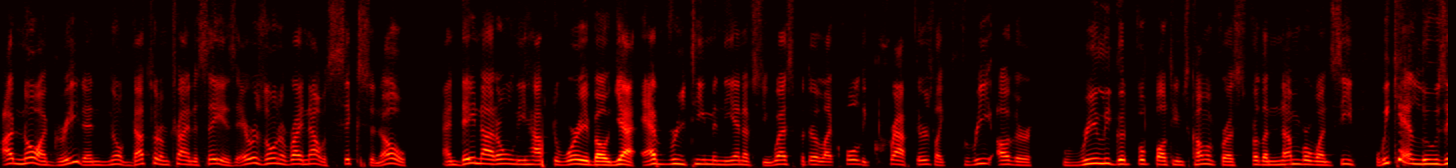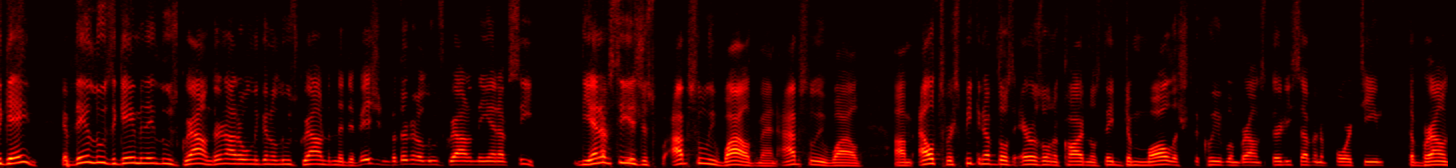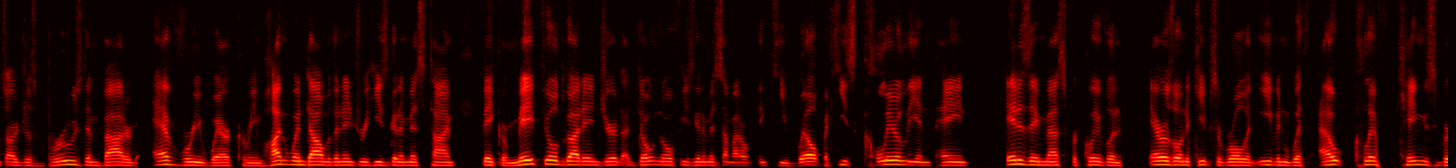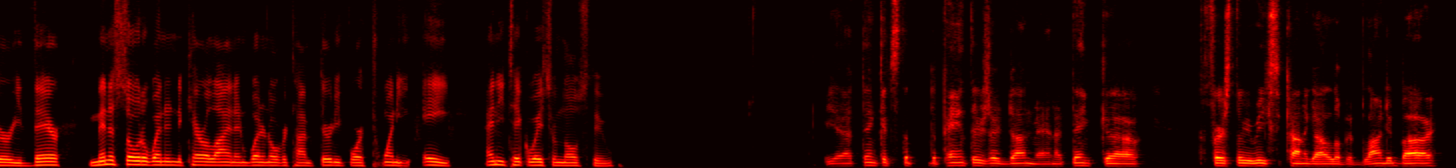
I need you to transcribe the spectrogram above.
I know, agreed. And no, that's what I'm trying to say is Arizona right now is 6 and 0 and they not only have to worry about yeah, every team in the NFC West, but they're like holy crap, there's like three other really good football teams coming for us for the number one seed. We can't lose a game. If they lose a game and they lose ground, they're not only going to lose ground in the division, but they're going to lose ground in the NFC. The NFC is just absolutely wild, man. Absolutely wild. Um, elsewhere, speaking of those Arizona Cardinals, they demolished the Cleveland Browns 37 to 14. The Browns are just bruised and battered everywhere. Kareem Hunt went down with an injury. He's going to miss time. Baker Mayfield got injured. I don't know if he's going to miss time. I don't think he will, but he's clearly in pain. It is a mess for Cleveland. Arizona keeps it rolling even without Kliff Kingsbury there. Minnesota went into Carolina and went in overtime 34 28. Any takeaways from those two? Yeah, I think it's the the Panthers are done, man. I think uh, the first three weeks kind of got a little bit blinded by,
